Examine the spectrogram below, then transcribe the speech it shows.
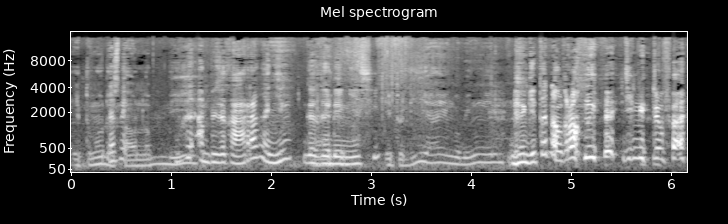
itu mah udah Tapi- setahun lebih Wah, sampai sekarang anjing gak ada yang ngisi. itu dia yang gue bingungin Dan kita nongkrongin anjing di depan.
